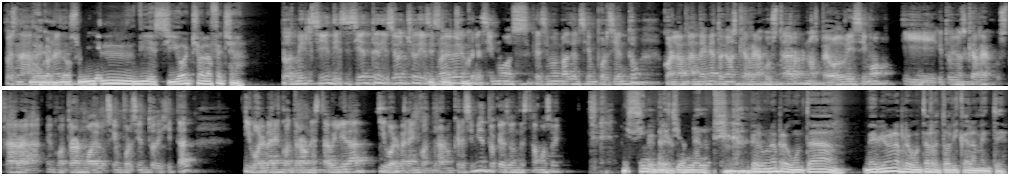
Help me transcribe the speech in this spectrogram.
pues nada, con el 2018 a la fecha. 2017, 18, 19 crecimos, crecimos más del 100%. Con la pandemia tuvimos que reajustar, nos pegó durísimo y tuvimos que reajustar a encontrar un modelo 100% digital y volver a encontrar una estabilidad y volver a encontrar un crecimiento, que es donde estamos hoy. Es impresionante. Pero una pregunta, me viene una pregunta retórica a la mente.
